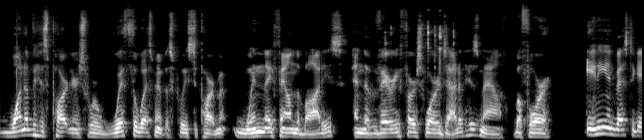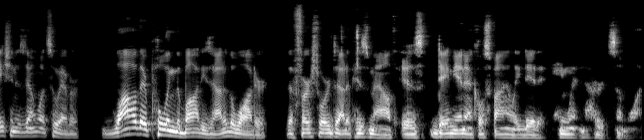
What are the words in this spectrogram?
one of his partners were with the West Memphis Police Department when they found the bodies, and the very first words out of his mouth before any investigation is done whatsoever, while they're pulling the bodies out of the water, the first words out of his mouth is Damien Echols finally did it. He went and hurt someone.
